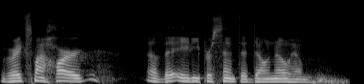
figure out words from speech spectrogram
it breaks my heart of the 80% that don't know him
